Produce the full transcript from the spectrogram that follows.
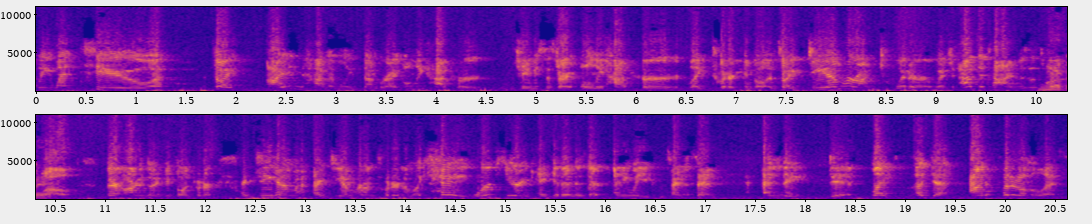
we went to. So I I didn't have Emily's number. I only had her Jamie's sister. I only had her like Twitter handle, and so I DM her on Twitter, which at the time this is 2012. There aren't as many people on Twitter. I DM I DM her on Twitter, and I'm like, hey, we're here and can't get in. Is there any way you can sign us in? And they did. Like again, I put it on the list.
